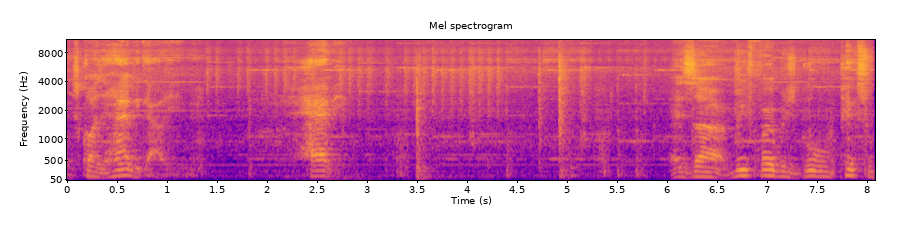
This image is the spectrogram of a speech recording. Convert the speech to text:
It's causing havoc out here. Havoc. as uh, refurbished Google Pixel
